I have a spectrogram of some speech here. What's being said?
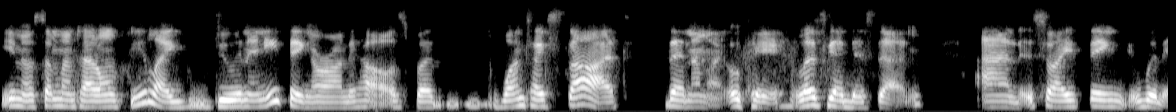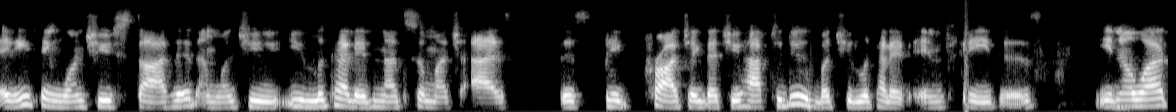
You know, sometimes I don't feel like doing anything around the house, but once I start, then I'm like, okay, let's get this done. And so I think with anything, once you start it and once you you look at it not so much as this big project that you have to do, but you look at it in phases. You know what?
